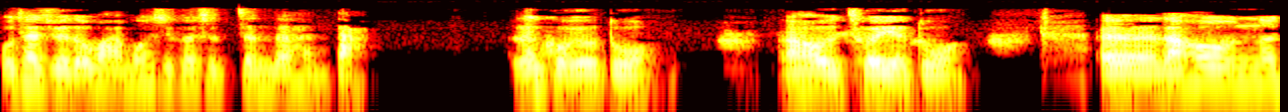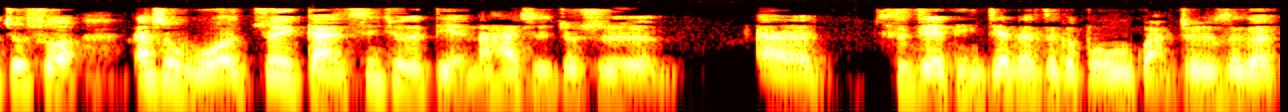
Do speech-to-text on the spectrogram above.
我才觉得哇，墨西哥是真的很大，人口又多，然后车也多。呃，然后呢，就说，但是我最感兴趣的点呢，还是就是，呃，世界顶尖的这个博物馆，就是这个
